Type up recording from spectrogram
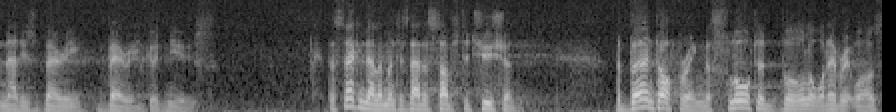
And that is very, very good news. The second element is that of substitution. The burnt offering, the slaughtered bull or whatever it was,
